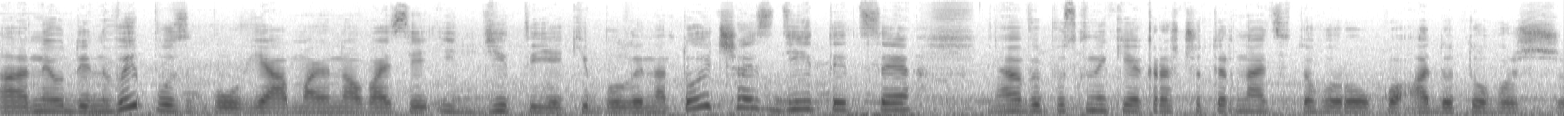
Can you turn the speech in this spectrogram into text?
е, не один випуск. Був я маю на увазі і діти, які були на той час. Діти це е, випускники якраз 14-го року. А до того ж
